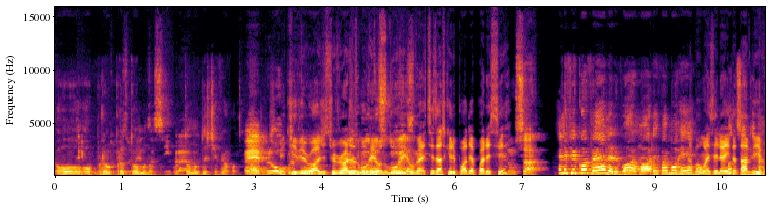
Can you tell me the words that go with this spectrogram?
Ou, um ou pro, pro túmulo. Assim, pra... O túmulo do Steve Rogers. É, pro, pro, Steve Rogers. Steve Rogers morreu? Não morreu, né? velho. Vocês acham que ele pode aparecer? Não sabe. Ele ficou velho, ele, uma hora ele vai morrer. Tá bom, mas ele ainda tá vivo.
